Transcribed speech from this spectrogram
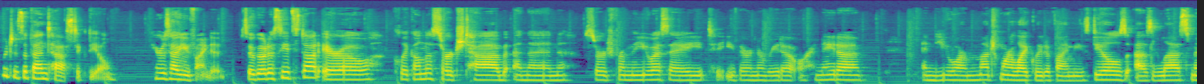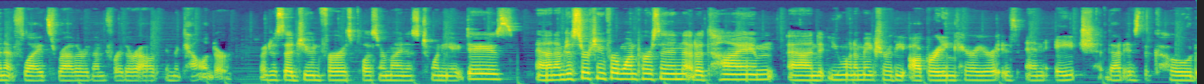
which is a fantastic deal. Here's how you find it. So go to seats.aero, click on the search tab, and then search from the USA to either Narita or Haneda and you are much more likely to find these deals as last minute flights rather than further out in the calendar. I just said June 1st plus or minus 28 days. And I'm just searching for one person at a time. And you want to make sure the operating carrier is NH. That is the code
